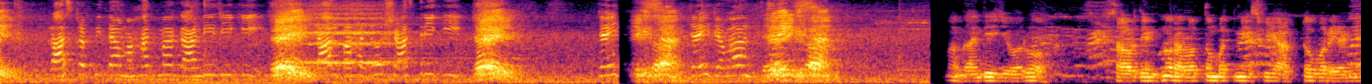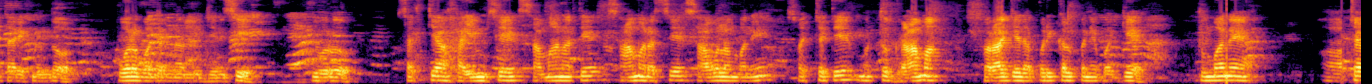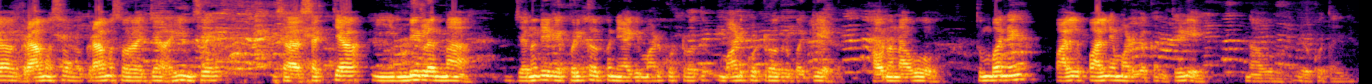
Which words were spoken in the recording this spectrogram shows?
राष्ट्रपिता महात्मा गांधी जी की जय। लाल बहादुर शास्त्री की ಜೈ जय किसान। जय जवान ಜೈ ಕಿಸಾನ್ ಮಹಾತ್ಮ ಗಾಂಧೀಜಿಯವರು ಸಾವಿರದ ಎಂಟುನೂರ ಅರವತ್ತೊಂಬತ್ತನೇ ಇಸ್ವಿಯ ಅಕ್ಟೋಬರ್ ಎರಡನೇ ತಾರೀಕಿನಂದು ಪೋರಬಂದರಿನಲ್ಲಿ ಜನಿಸಿ ಇವರು ಸತ್ಯ, ಅಹಿಂಸೆ, ಸಮಾನತೆ, ಸಾಮರಸ್ಯ, ಸ್ವಾವಲಂಬನೆ, ಸ್ವಚ್ಛತೆ ಮತ್ತು ಗ್ರಾಮ ಸ್ವರಾಜ್ಯದ ಪರಿಕಲ್ಪನೆ ಬಗ್ಗೆ ತುಂಬಾ ಚ ಗ್ರಾಮ ಸ್ವ, ಗ್ರಾಮ ಸ್ವರಾಜ್ಯ, ಅಹಿಂಸೆ ಸತ್ಯ ಈ ನುಡಿಗಳನ್ನು ಜನಗಳಿಗೆ ಪರಿಕಲ್ಪನೆಯಾಗಿ ಮಾಡಿಕೊಟ್ಟಿರೋದು, ಮಾಡಿಕೊಟ್ಟಿರೋದ್ರ ಬಗ್ಗೆ ಅವನ್ನ ನಾವು ತುಂಬಾ ಪಾಲ್, ಪಾಲನೆ ಮಾಡಬೇಕಂತೇಳಿ ನಾವು ಹೇಳ್ಕೊತಾ ಇದ್ದೀವಿ.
